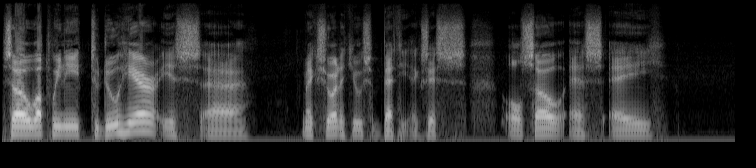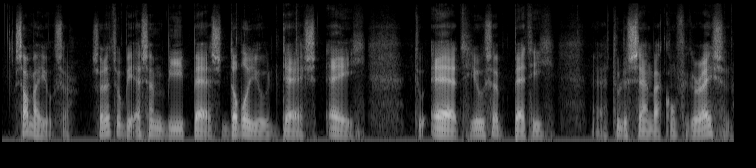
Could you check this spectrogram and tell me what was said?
So what we need to do here is uh, make sure that user Betty exists also as a Samba user. So that would be smb pass w-a to add user Betty uh, to the Samba configuration.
